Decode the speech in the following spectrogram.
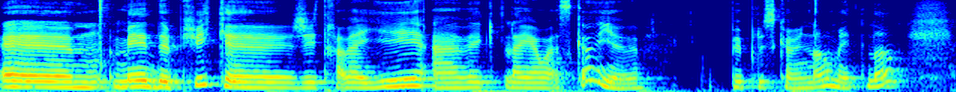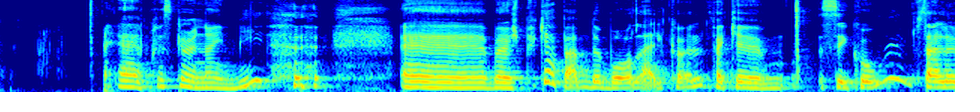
mais depuis que j'ai travaillé avec l'ayahuasca, il y a un peu plus qu'un an maintenant, presque un an et demi, euh, ben, je suis plus capable de boire de l'alcool. Fait que c'est cool. Ça a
